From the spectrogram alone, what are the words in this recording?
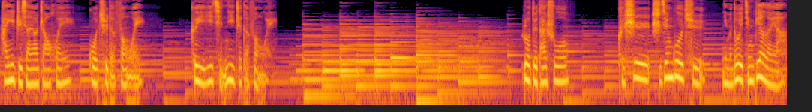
还一直想要找回过去的氛围，可以一起腻着的氛围。若对他说：“可是时间过去，你们都已经变了呀。”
